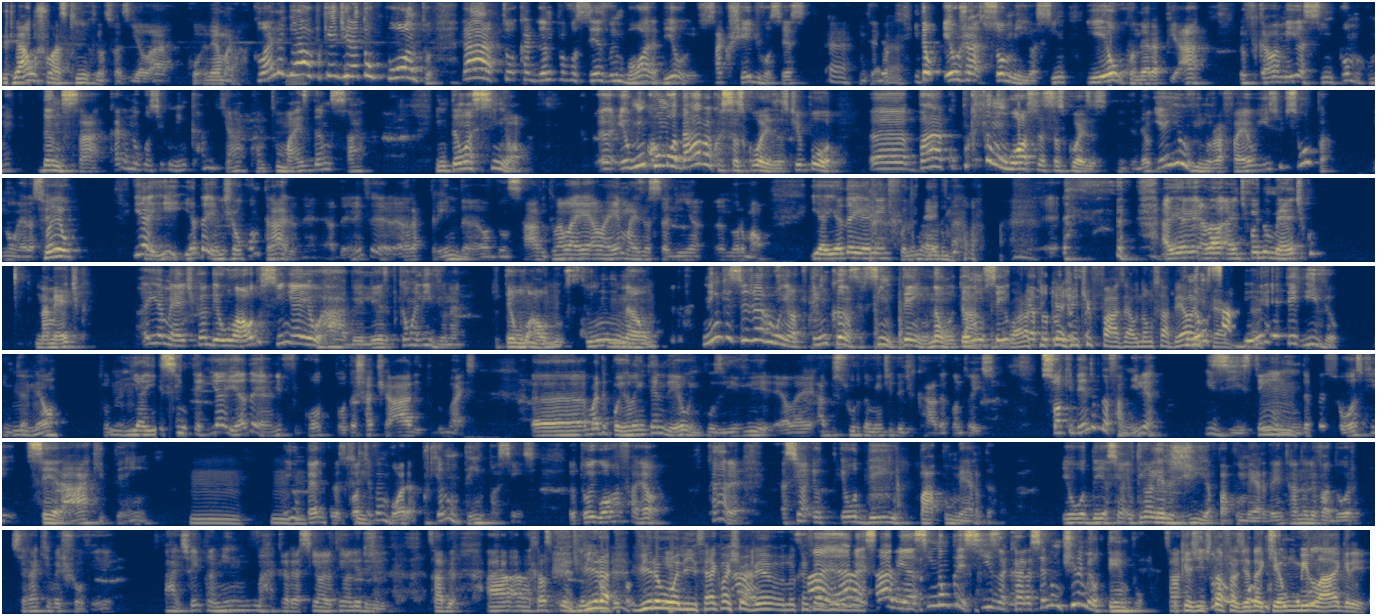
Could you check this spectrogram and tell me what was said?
Já um churrasquinho que nós fazia lá, né, Marco? Lá é legal, porque é direto ao ponto. Ah, tô cagando para vocês, vou embora, deu, saco cheio de vocês. É, entendeu? É. Então, eu já sou meio assim, e eu, quando era piá, eu ficava meio assim, pô, mas como é dançar? Cara, eu não consigo nem caminhar, quanto mais dançar. Então, assim, ó, eu me incomodava com essas coisas, tipo, uh, bah, por que, que, eu não gosto dessas coisas? Entendeu? E aí eu vi no Rafael isso e disse, opa, não era só Sim. eu. E aí, e a Daiane já é o contrário, né? A Daiane era prenda, ela dançava, então ela é, ela é mais essa linha normal. E aí a Daiane, a gente foi no médico. aí ela, a gente foi no médico, na médica. Aí a médica deu o laudo, sim, é eu. Ah, beleza, porque é um alívio, né? Tu ter o uhum. laudo, sim, uhum. não. Nem que seja ruim, ó, tu tem um câncer. Sim, tenho. Não, então eu não sei agora, o que, o que, que a gente faz? É o não saber é o Não saber né? é terrível, entendeu? Uhum. Uhum. E aí sim, e aí a Daiane ficou toda chateada e tudo mais. Uh, mas depois ela entendeu, inclusive ela é absurdamente dedicada quanto a isso. Só que dentro da família existem hum. ainda pessoas que será que tem? Hum. Uhum. E eu pego pelas costas Sim. e vou embora, porque eu não tenho paciência. Eu tô igual o Rafael. Cara, assim, ó, eu, eu odeio papo merda. Eu odeio, assim, ó, eu tenho alergia a papo merda. Entrar no elevador, será que vai chover? Ah, isso aí para mim, ah, cara, assim, ó, eu tenho alergia, sabe? Aquelas vira, vira o olhinho, será que vai chover? o Lucas ah, é, sabe? Assim não precisa, cara, você não tira meu tempo. Sabe? O que a gente está fazendo aqui é um milagre.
